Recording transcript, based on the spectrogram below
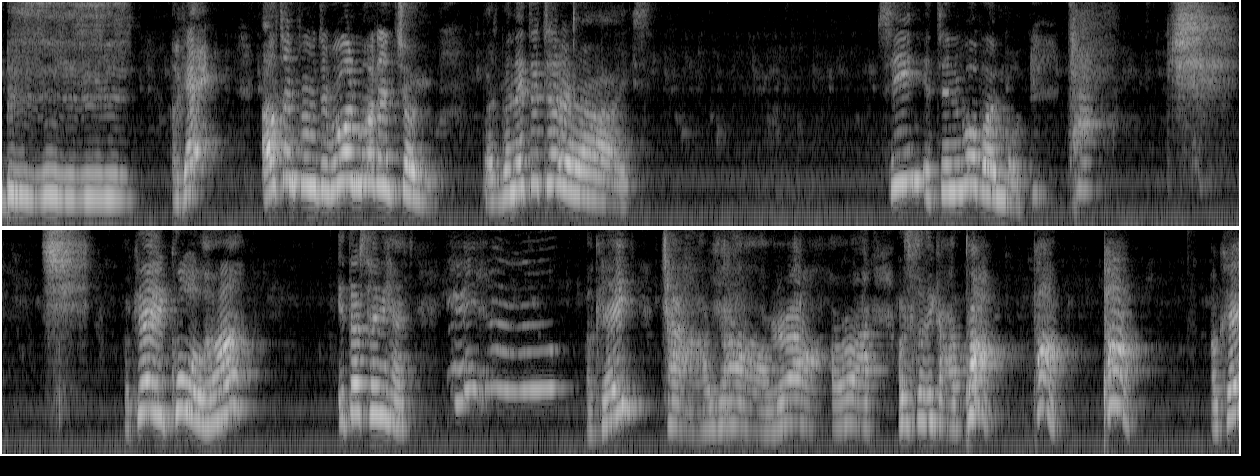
Okay? I'll transform the robot mode and show you. But when it terrorize. See, it's in robot mode. Okay, cool, huh? It does tiny hands. Okay? Cha, ra, ra, ra. I'm just like, pa, pa, pa. Okay?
